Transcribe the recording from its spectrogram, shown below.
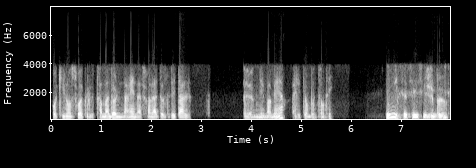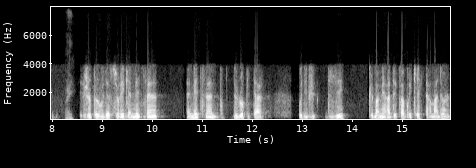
quoi qu'il en soit que le tramadol n'a rien à faire à la dose létale. Euh, mais ma mère, elle était en bonne santé. Oui, ça c'est. Je peux, je peux vous assurer qu'un médecin, un médecin de l'hôpital, au début, disait que ma mère avait fabriqué le tramadol.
